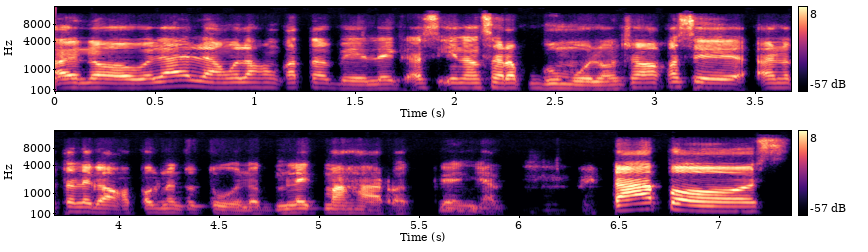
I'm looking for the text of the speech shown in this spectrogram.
ano, wala lang, wala akong katabi. Like, as in, ang sarap gumulong. Tsaka kasi, ano talaga ako pag natutulog, like maharot, ganyan. Tapos,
